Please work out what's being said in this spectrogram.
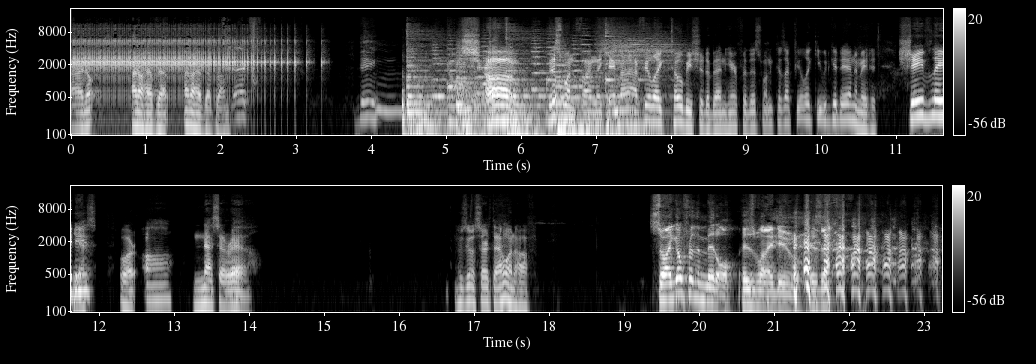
I don't I don't have that I don't have that problem. next. Ding. Oh, this one finally came out. I feel like Toby should have been here for this one because I feel like he would get animated. Shave ladies or all naturel? Who's gonna start that one off? So I go for the middle is what I do.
